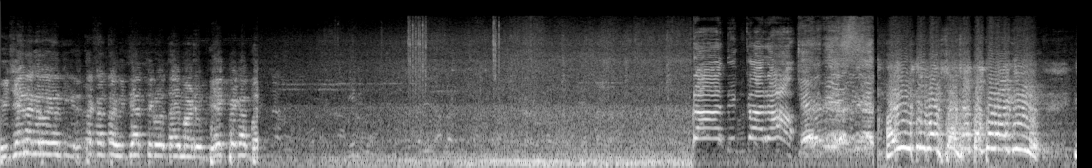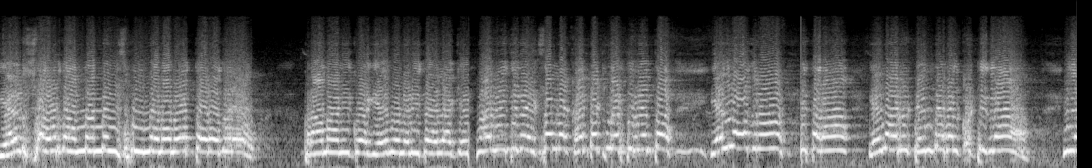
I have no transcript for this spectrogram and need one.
ವಿಜಯನಗರ ಇರ್ತಕ್ಕಂಥ ವಿದ್ಯಾರ್ಥಿಗಳು ದಯಮಾಡಿ ಬೇಗ ಬೇಗ ಐದು ವರ್ಷ ಸತತವಾಗಿ ಎರಡ್ ಸಾವಿರದ ಹನ್ನೊಂದನೇ ಇಸ್ವಿಯಿಂದ ನಾನು ಓದ್ತಾ ಇರೋದು ಪ್ರಾಮಾಣಿಕವಾಗಿ ಏನು ನಡೀತಾ ಇಲ್ಲ ನಾವು ಈ ದಿನ ಎಕ್ಸಾಮ್ನ ಕಂಡಕ್ಟ್ ಮಾಡ್ತೀವಿ ಅಂತ ಎಲ್ಲಾದ್ರೂ ಈ ತರ ಏನಾದ್ರು ಟೆನ್ ಟೇಬಲ್ ಕೊಟ್ಟಿದ್ರಾ? ಇಲ್ಲ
